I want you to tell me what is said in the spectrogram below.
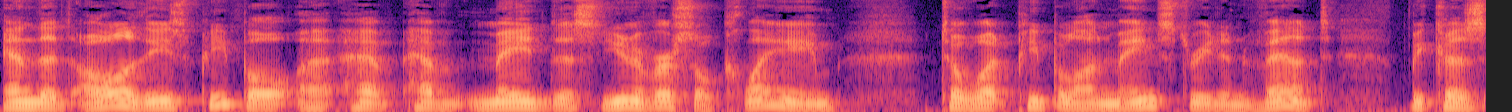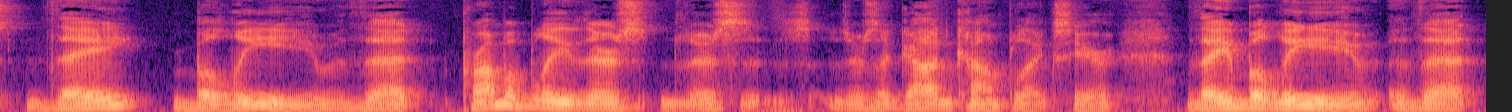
and that all of these people uh, have have made this universal claim to what people on Main Street invent because they believe that probably there's there's there's a god complex here. They believe that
